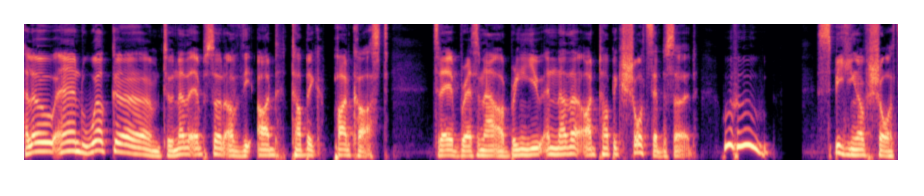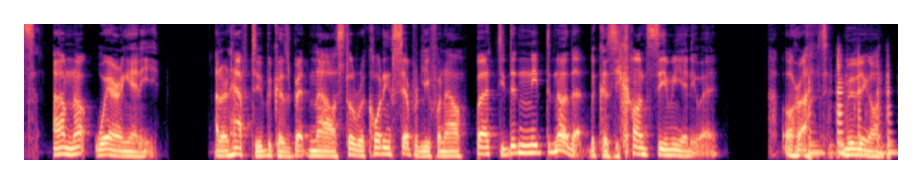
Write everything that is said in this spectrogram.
Hello and welcome to another episode of the Odd Topic Podcast. Today, Brett and I are bringing you another Odd Topic Shorts episode. Woohoo! Speaking of shorts, I'm not wearing any. I don't have to because Brett and I are still recording separately for now, but you didn't need to know that because you can't see me anyway. Alright, moving on.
